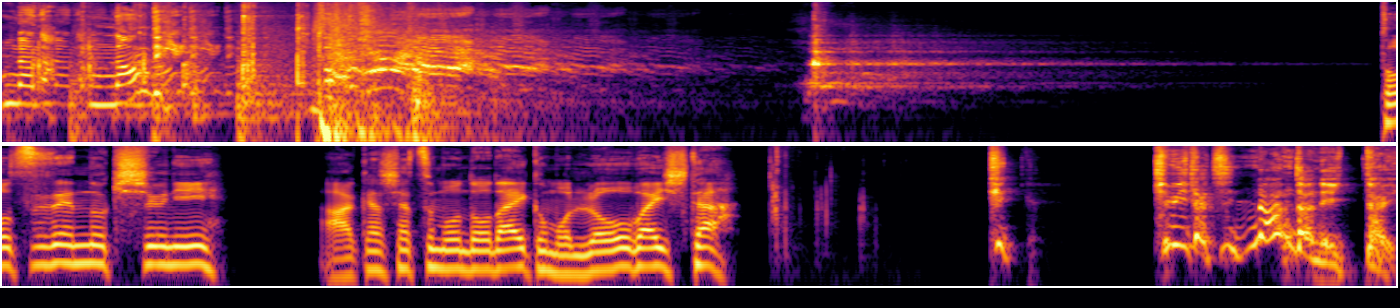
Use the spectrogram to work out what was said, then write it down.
なななんで？突然の奇襲に赤シャツも野太鼓も狼狽した。君たちなんだね一体？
